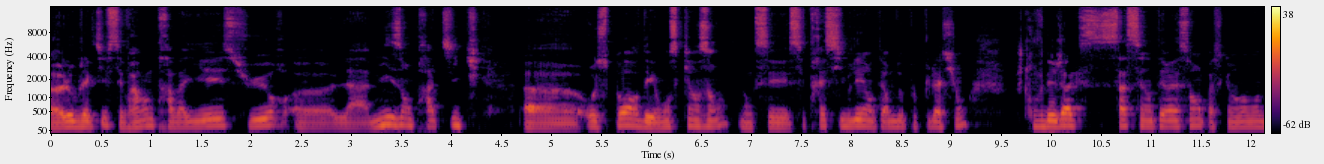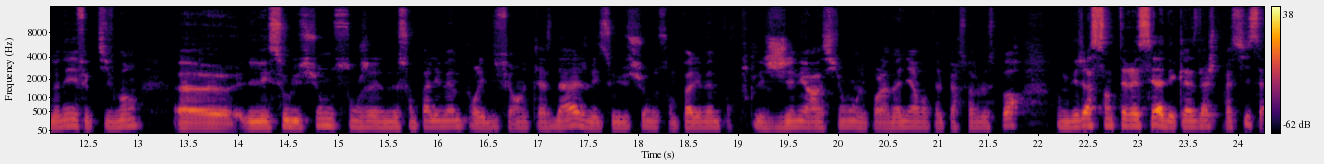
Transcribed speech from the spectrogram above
Euh, l'objectif, c'est vraiment de travailler sur euh, la mise en pratique euh, au sport des 11-15 ans. Donc, c'est très ciblé en termes de population. Je trouve déjà que ça, c'est intéressant parce qu'à un moment donné, effectivement, les solutions ne sont, pas les mêmes pour les différentes classes d'âge, les solutions ne sont pas les mêmes pour toutes les générations et pour la manière dont elles perçoivent le sport. Donc déjà, s'intéresser à des classes d'âge précises,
